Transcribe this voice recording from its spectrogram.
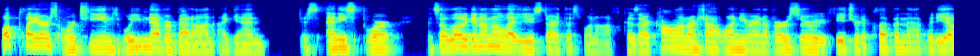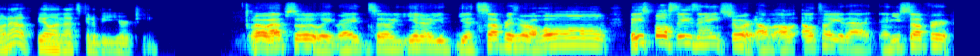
what players or teams will you never bet on again? Just any sport. And so Logan, I'm gonna let you start this one off because our call on our shot one year anniversary. We featured a clip in that video, and I have a feeling that's gonna be your team. Oh, absolutely, right. So you know, you you suffer through a whole baseball season ain't short. I'll, I'll I'll tell you that. And you suffer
